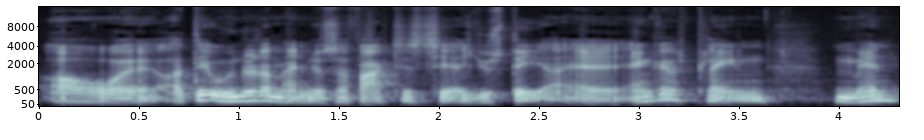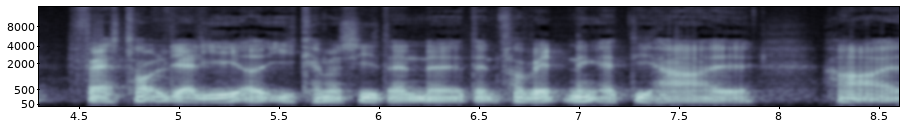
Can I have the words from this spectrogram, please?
Og, øh, og det udnytter man jo så faktisk til at justere øh, angrebsplanen, men fastholde de allierede i, kan man sige, den, øh, den forventning, at de har, har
